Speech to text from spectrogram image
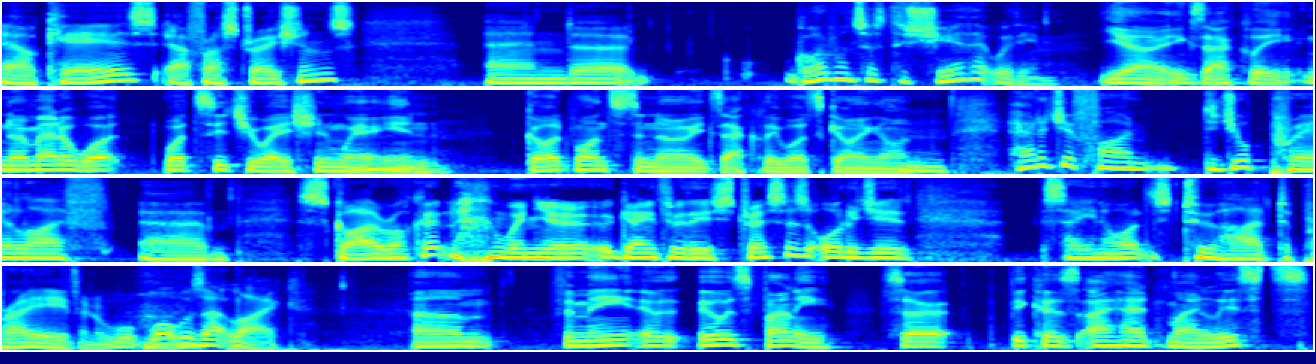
our cares, our frustrations, and uh, God wants us to share that with Him. yeah, exactly. No matter what, what situation we're in, God wants to know exactly what's going on. Mm. How did you find? Did your prayer life um, skyrocket when you're going through these stresses, or did you say, you know what, it's too hard to pray even? What was that like? Um, for me, it, it was funny. So because I had my lists,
